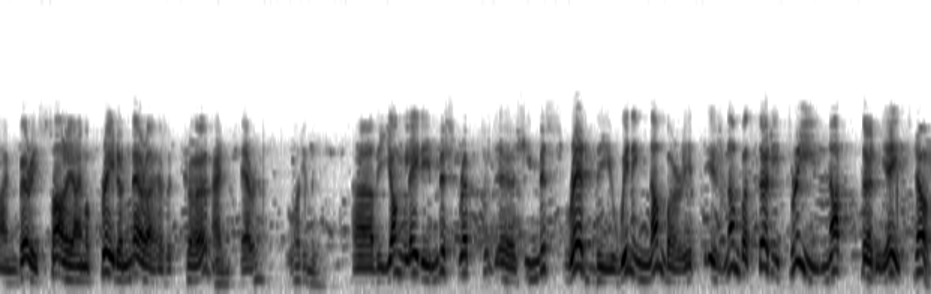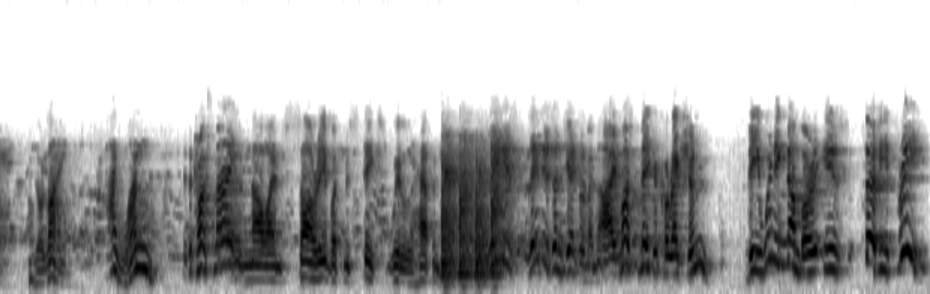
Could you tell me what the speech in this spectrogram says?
I'm very sorry. I'm afraid an error has occurred. an error? What do you mean? Uh, the young lady misrep. Uh, she misread the winning number. It is number 33, not 38. No, you're lying. I won. The trunk's Uh, mine. now, I'm sorry, but mistakes will happen. ladies, ladies and gentlemen, I must make a correction. The winning number is 33.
